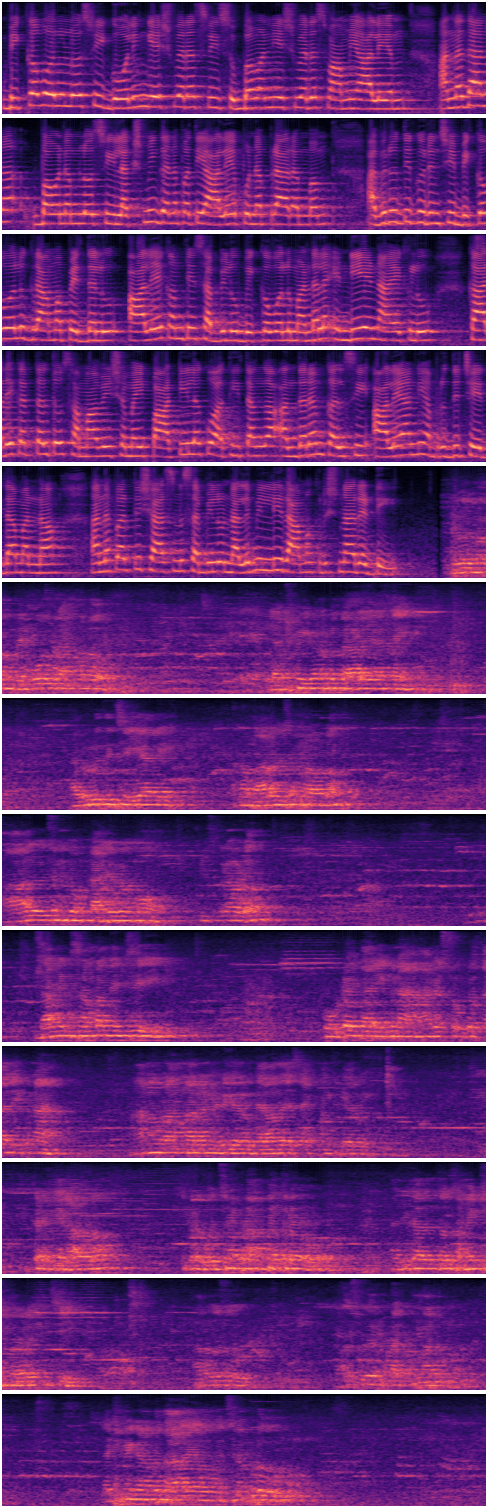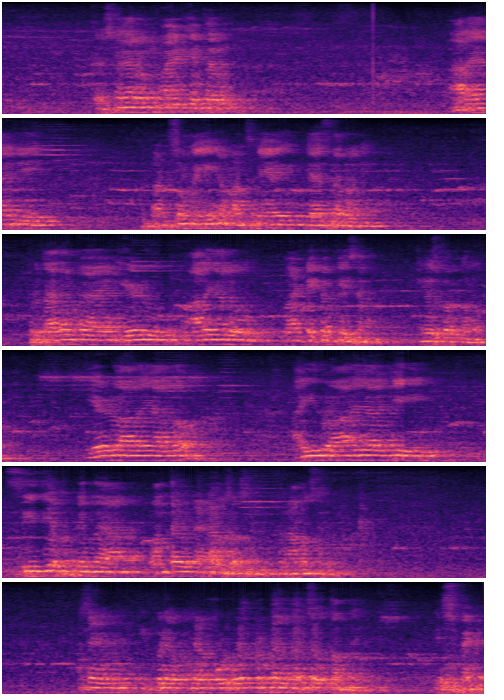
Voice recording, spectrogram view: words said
బిక్కవోలులో శ్రీ గోలింగేశ్వర శ్రీ సుబ్రహ్మణ్యేశ్వర స్వామి ఆలయం అన్నదాన భవనంలో శ్రీ లక్ష్మీ గణపతి ఆలయ పునఃప్రారంభం అభివృద్ధి గురించి బిక్కవోలు గ్రామ పెద్దలు ఆలయ కమిటీ సభ్యులు బిక్కవోలు మండల ఎన్డీఏ నాయకులు కార్యకర్తలతో సమావేశమై పార్టీలకు అతీతంగా అందరం కలిసి ఆలయాన్ని అభివృద్ధి చేద్దామన్న అనపర్తి శాసనసభ్యులు నలిమిల్లి రామకృష్ణారెడ్డి. లక్ష్మీ గణపతి ఆలయాన్ని అభివృద్ధి చేయాలి అన్న ఒక ఆలోచన రావడం ఆ ఆలోచనకు ఒక కార్యరూపం తీసుకురావడం దానికి సంబంధించి ఒకటో తారీఖున ఆగస్టు ఒకటో తారీఖున ఆనం రామనారాయణ రెడ్డి గారు దేవాదాయ శాఖ మంత్రి గారు ఇక్కడికి రావడం ఇక్కడికి వచ్చినప్పుడు అంపతిలో అధికారులతో సమీక్ష నిర్వహించి ఆ రోజు వాసు గారు కూడా అక్కడ ఉన్నారు లక్ష్మీ గణపతి ఆలయం వచ్చినప్పుడు కృష్ణ గారు పాయింట్ చెప్పారు. ఆలయానికి ఫండ్స్ ఉన్నాయి ఆ ఫండ్స్ని ఏ విధంగా చేస్తారు అని. ఇప్పుడు దాదాపుగా ఏడు ఆలయాలు వాటి టేకప్ చేశాను నియోజకవర్గంలో. ఏడు ఆలయాల్లో ఐదు ఆలయాలకి సీజీఎఫ్ కింద వన్ థర్డ్ కట్టాల్సి వస్తుంది రామోత్సవం అంటే ఇప్పుడు మూడు వేల రూపాయలు ఖర్చు అవుతుంది ఎస్టిమేట్.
